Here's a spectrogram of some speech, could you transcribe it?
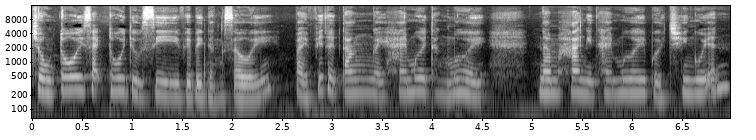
Chồng tôi dạy tôi điều gì về bình đẳng giới? Bài viết được đăng ngày 20 tháng 10 năm 2020 bởi Truy Nguyễn.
